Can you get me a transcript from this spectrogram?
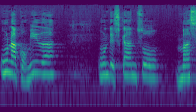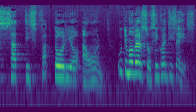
una comida, un descanso más satisfactorio aún. Último verso, 56.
